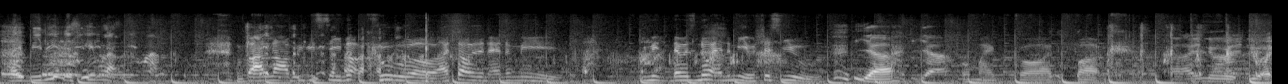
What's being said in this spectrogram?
I believe it's him lah. Bala, BBC, not cool. I thought it was an enemy. You mean there was no enemy, it was just you. Yeah. Oh my god, fuck. I knew it. You are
